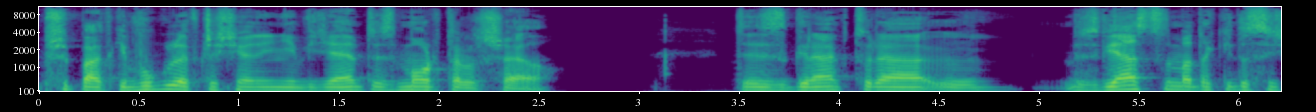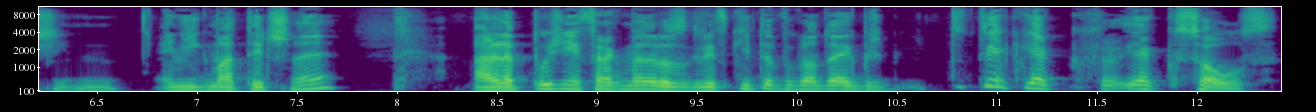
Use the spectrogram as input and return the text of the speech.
przypadkiem, w ogóle wcześniej o niej nie widziałem, to jest Mortal Shell. To jest gra, która y, zwiastun ma taki dosyć enigmatyczny, ale później fragment rozgrywki to wygląda jakbyś, jak, jak, jak Souls.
